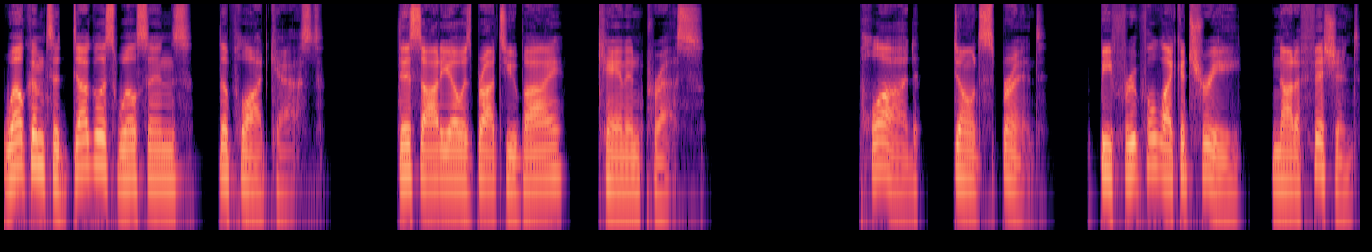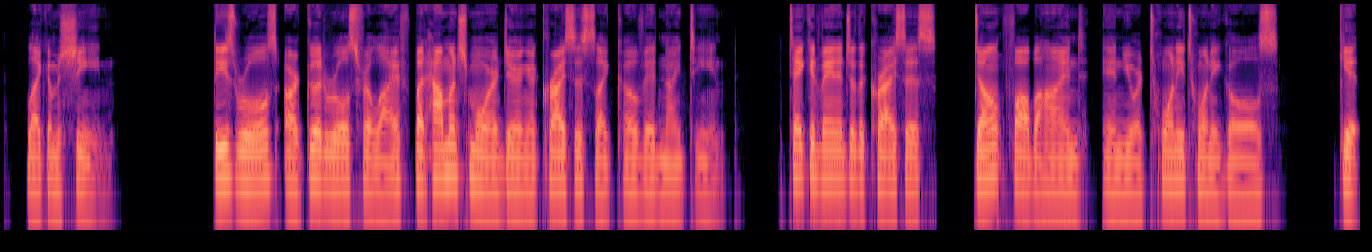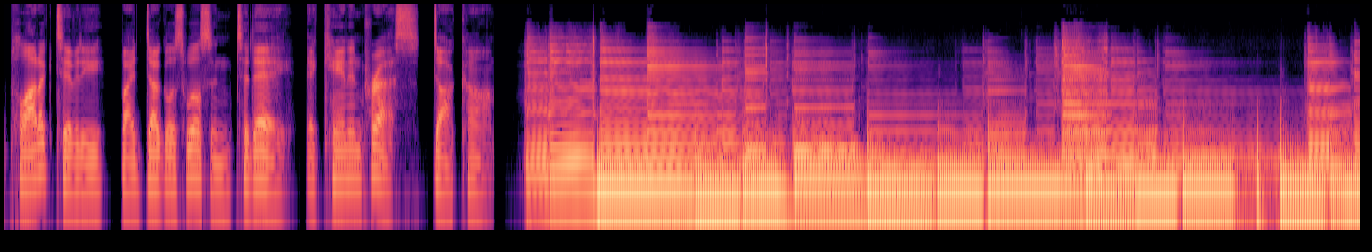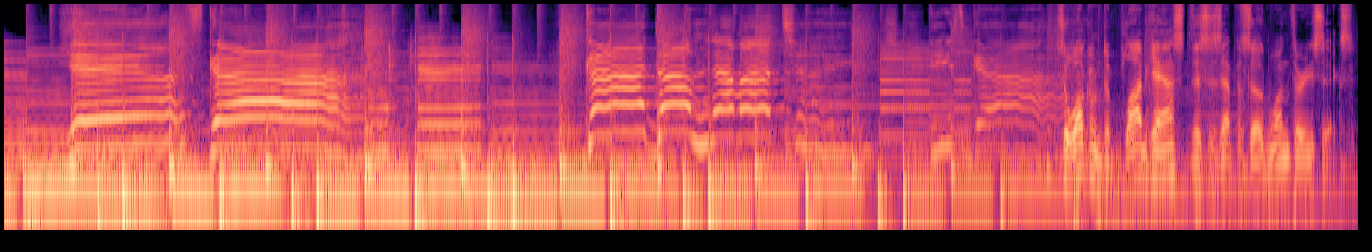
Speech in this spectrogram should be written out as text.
Welcome to Douglas Wilson's The Plodcast. This audio is brought to you by Canon Press. Plod, don't sprint. Be fruitful like a tree, not efficient like a machine. These rules are good rules for life, but how much more during a crisis like COVID 19? Take advantage of the crisis. Don't fall behind in your 2020 goals. Get Productivity by Douglas Wilson today at canonpress.com. Yes, God. God don't never change. He's God. So, welcome to Plodcast. This is episode 136.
